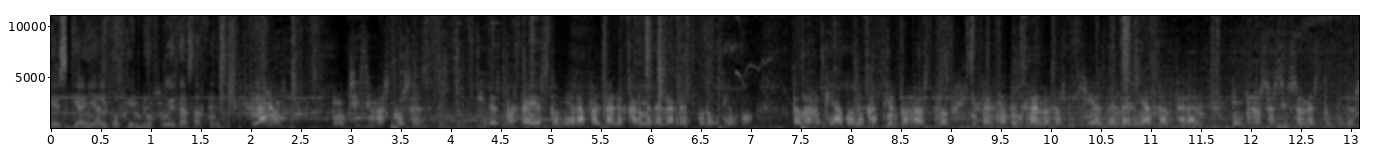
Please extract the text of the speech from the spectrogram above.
¿Es que hay algo que no puedas hacer? Claro, muchísimas cosas. Y después de esto me hará falta alejarme de la red por un tiempo. Todo lo que hago deja cierto rastro y tarde o temprano los vigías de red me alcanzarán, incluso si son estúpidos.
